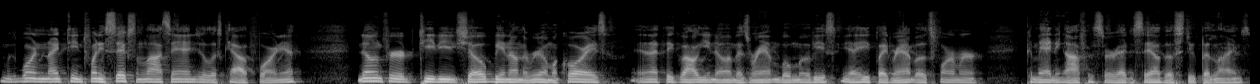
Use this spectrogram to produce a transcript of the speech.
was born in 1926 in Los Angeles, California. Known for TV show being on the Real McCoys, and I think well you know him as Rambo movies. Yeah, he played Rambo's former commanding officer. Had to say all those stupid lines.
